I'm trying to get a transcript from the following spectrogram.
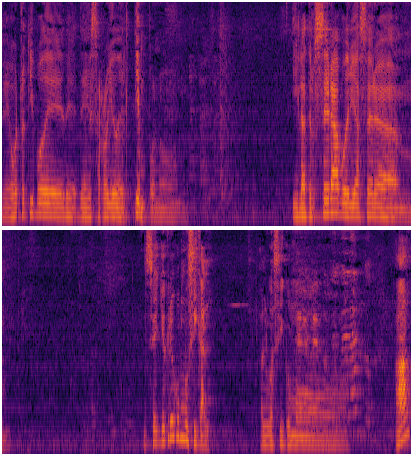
Es otro tipo de desarrollo del tiempo, ¿no? Y la tercera podría ser, um, no sé, yo creo que un musical. Algo así como... ¿Ah?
